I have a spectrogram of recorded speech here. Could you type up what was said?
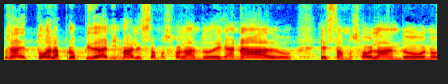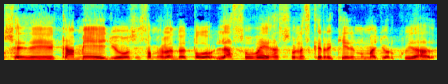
O sea, de toda la propiedad animal, estamos hablando de ganado, estamos hablando, no sé, de camellos, estamos hablando de todo. Las ovejas son las que requieren un mayor cuidado.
